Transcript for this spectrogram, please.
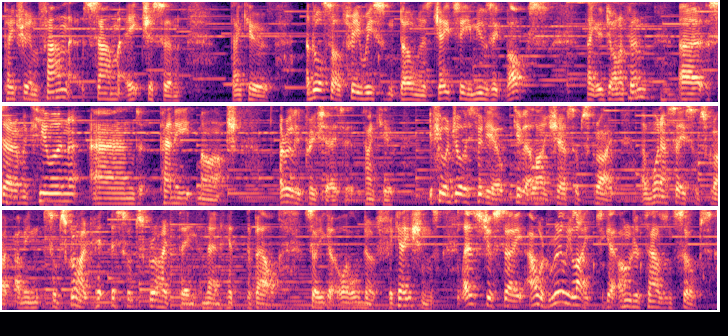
Patreon fan, Sam Aitchison. Thank you. And also three recent donors, JT Music Box, thank you Jonathan, uh, Sarah McEwen and Penny March. I really appreciate it, thank you. If you enjoy this video, give it a like, share, subscribe. And when I say subscribe, I mean subscribe, hit the subscribe thing and then hit the bell so you get all notifications. Let's just say I would really like to get 100,000 subs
